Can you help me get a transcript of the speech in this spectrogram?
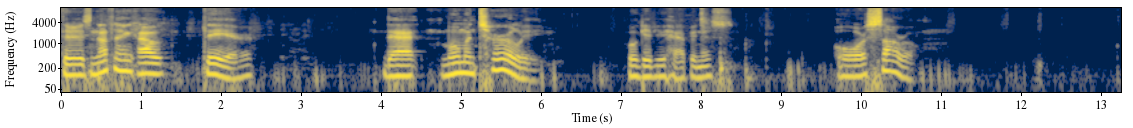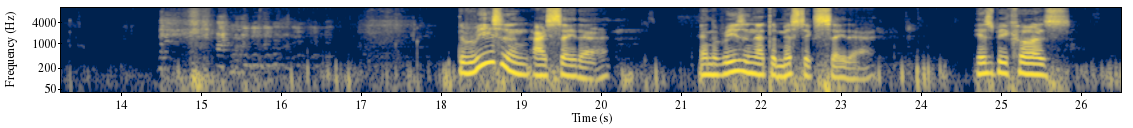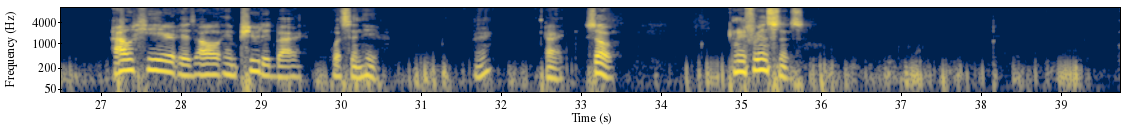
There is nothing out there that momentarily will give you happiness or sorrow. the reason I say that and the reason that the mystics say that is because out here is all imputed by what's in here. Right? All right. So, I mean, for instance,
